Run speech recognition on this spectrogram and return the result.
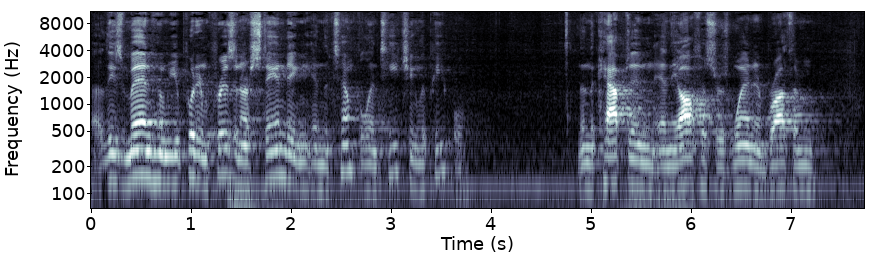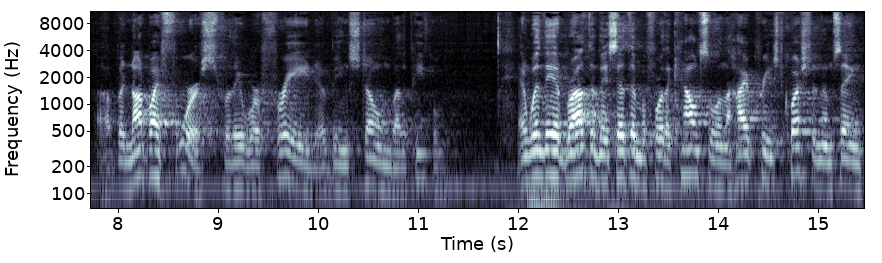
uh, these men whom you put in prison are standing in the temple and teaching the people. Then the captain and the officers went and brought them, uh, but not by force, for they were afraid of being stoned by the people. And when they had brought them, they set them before the council, and the high priest questioned them, saying,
